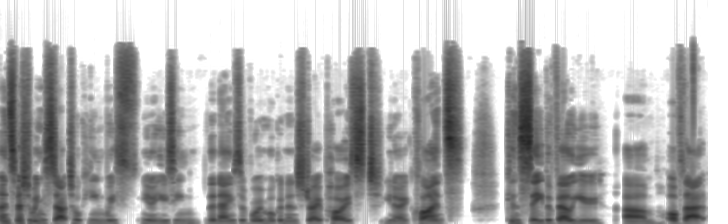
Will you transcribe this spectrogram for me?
and especially when you start talking with, you know, using the names of Roy Morgan and Australia Post, you know, clients can see the value um, of that.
